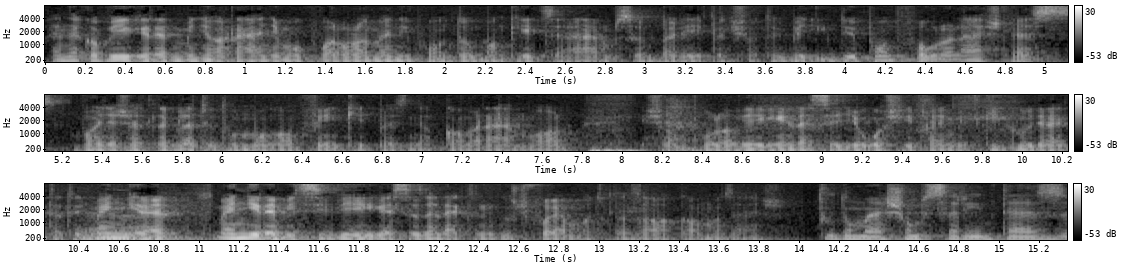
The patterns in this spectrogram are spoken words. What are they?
Ennek a végeredménye a rányomok valahol a menüpontokban kétszer-háromszor belépek, stb. egy időpontfoglalás lesz, vagy esetleg le tudom magam fényképezni a kamerámmal, és abból a végén lesz egy jogosítvány, amit kiküldenek. Tehát, hogy mennyire, mennyire viszi végig ezt az elektronikus folyamatot az alkalmazás. Tudomásom szerint ez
